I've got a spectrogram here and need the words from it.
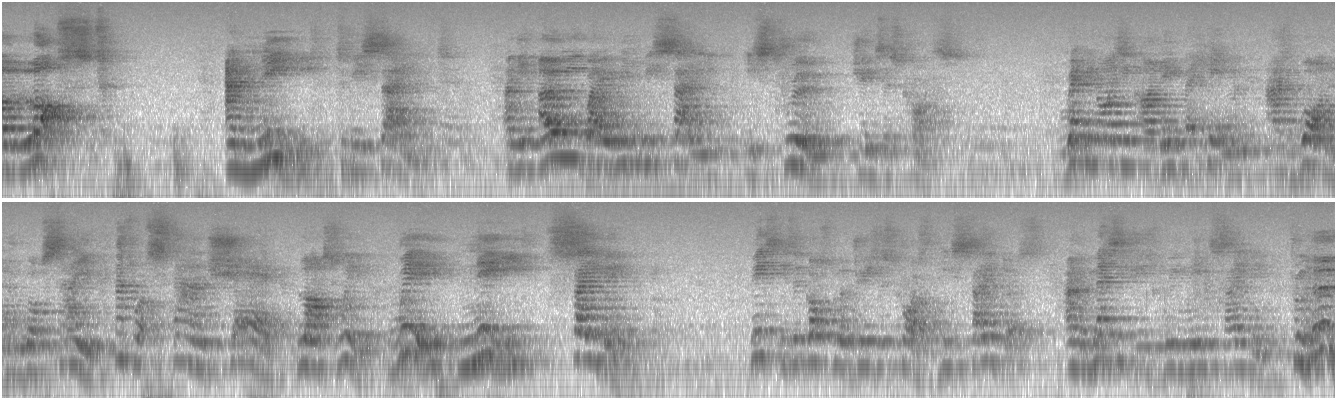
are lost and need to be saved. And the only way we can be saved is through Jesus Christ. Recognizing our need for Him as one who will save. That's what Stan shared last week. We need saving. This is the gospel of Jesus Christ. He saved us. And the message is we need saving. From who?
